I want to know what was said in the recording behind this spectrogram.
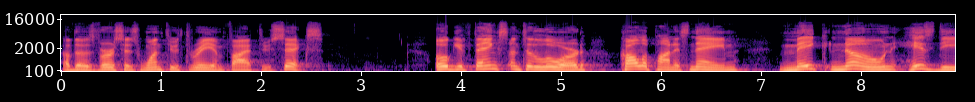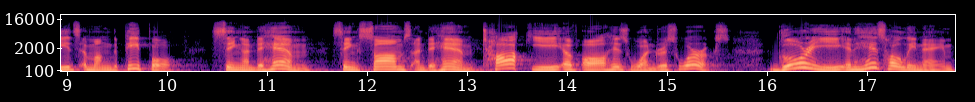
of those verses 1 through 3 and 5 through 6. Oh, give thanks unto the Lord, call upon his name, make known his deeds among the people. Sing unto him, sing psalms unto him, talk ye of all his wondrous works. Glory ye in his holy name.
